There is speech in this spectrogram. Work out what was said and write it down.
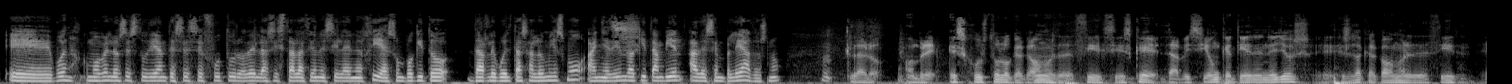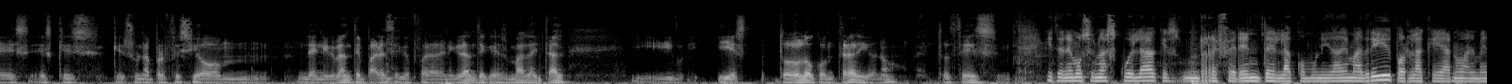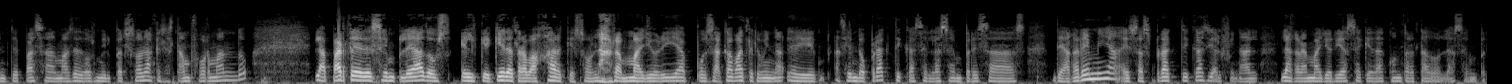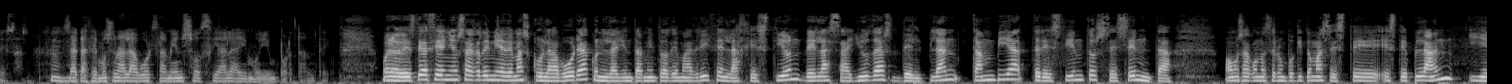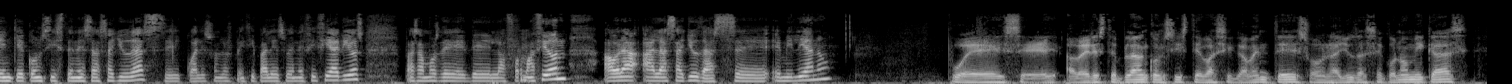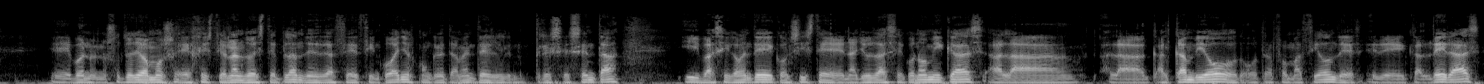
Eh, bueno, como ven los estudiantes ese futuro de las instalaciones y la energía? Es un poquito darle vueltas a lo mismo, añadiendo aquí también a desempleados, ¿no? Claro, hombre, es justo lo que acabamos de decir. Si es que la visión que tienen ellos eh, es la que acabamos de decir, es, es, que, es que es una profesión denigrante, parece que fuera denigrante, que es mala y tal, y, y es todo lo contrario, ¿no? Entonces. Y tenemos una escuela que es un referente en la Comunidad de Madrid, por la que anualmente pasan más de 2.000 personas que se están formando. La parte de desempleados, el que quiera trabajar, que son la gran mayoría, pues acaba termina, eh, haciendo prácticas en las empresas de agremia, esas prácticas, y al final la gran mayoría se queda contratado en las empresas. O sea que hacemos una labor también social ahí muy importante. Bueno, desde hace años Agremia además colabora con el Ayuntamiento de Madrid en la gestión de las ayudas del plan Cambia 360. Vamos a conocer un poquito más este, este plan y en qué consisten esas ayudas, eh, cuáles son los principales beneficiarios. Pasamos de, la formación ahora a las ayudas. Eh, Emiliano. Pues, eh, a ver, este plan consiste básicamente, son ayudas económicas. bueno, nosotros llevamos gestionando este plan desde hace cinco años, concretamente el 360, y básicamente consiste en ayudas económicas a la al cambio o, transformación de, calderas,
